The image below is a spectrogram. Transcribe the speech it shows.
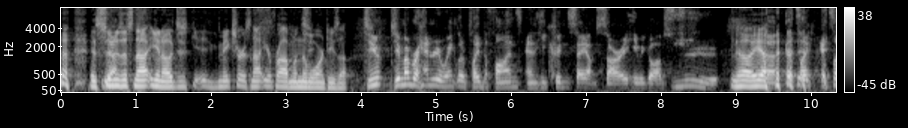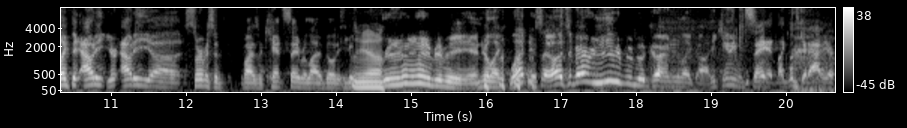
as soon Yeah. as it's not, you know, just make sure it's not your problem when the warranty's up. Do you do you remember Henry Winkler played the Fonz and he couldn't say I'm sorry? He would go I'm sorry. Oh yeah, Uh, it's like it's like the Audi your Audi uh, service advisor can't say reliability. He goes Yeah. and you're like what? You say oh it's a very reliable car and you're like oh he can't even say it. Like let's get out of here.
